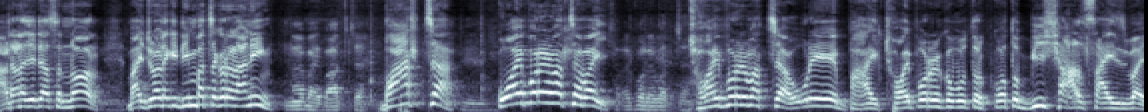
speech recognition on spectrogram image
আর ডানে যেটা আছে নর। ভাই জোড়াটা কি ডিম বাচ্চা করে রানিং না ভাই বাচ্চা। বাচ্চা? কয় পরের বাচ্চা ভাই? ছয় পরে বাচ্চা। ছয় পরের বাচ্চা? ওরে ভাই ছয় পরের কবুতর কত বিশাল সাইজ ভাই।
